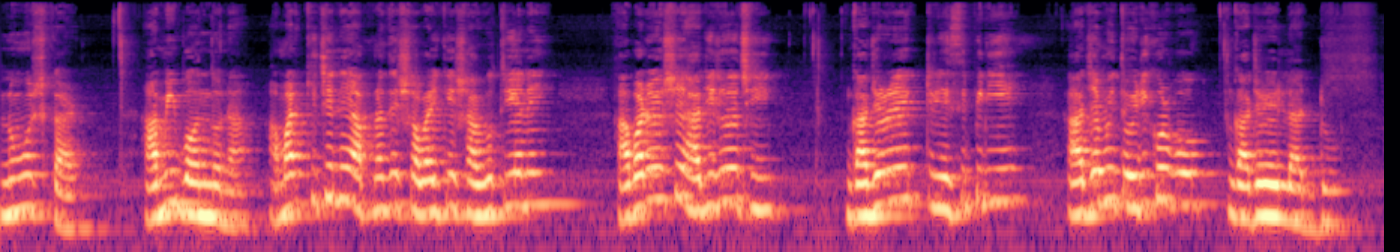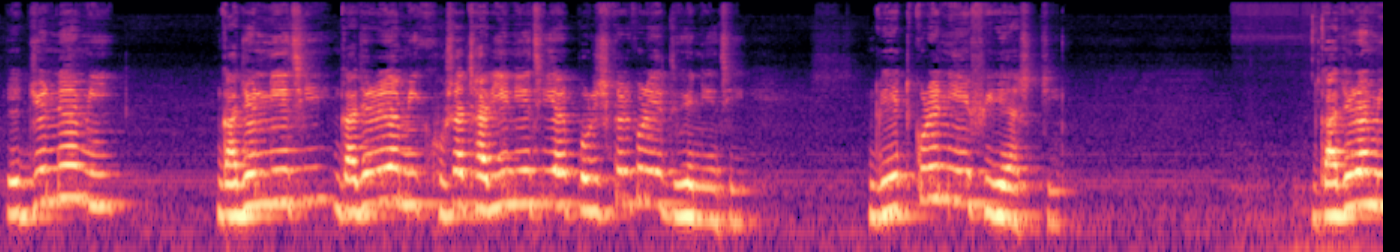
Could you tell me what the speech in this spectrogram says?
নমস্কার, আমি বন্দনা। আমার কিচেনে আপনাদের সবাইকে স্বাগত জানাই। আবারও এসে হাজির হয়েছি গাজরের একটি রেসিপি নিয়ে। আজ আমি তৈরি করব গাজরের লাড্ডু। এর জন্য আমি গাজর নিয়েছি। গাজরের আমি খোসা ছাড়িয়ে নিয়েছি আর পরিষ্কার করে ধুয়ে নিয়েছি। গ্রেট করে নিয়ে ফিরে আসছি। গাজর আমি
